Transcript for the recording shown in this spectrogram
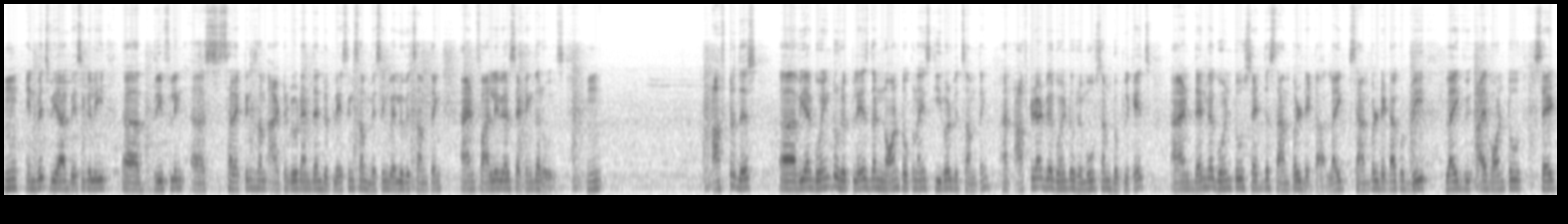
mm, in which we are basically uh, briefly uh, selecting some attribute and then replacing some missing value with something. And finally we are setting the rules mm. after this uh, we are going to replace the non-tokenized keyword with something and after that we are going to remove some duplicates and then we are going to set the sample data. Like sample data could be like I want to set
